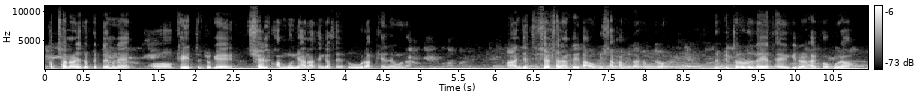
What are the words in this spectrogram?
협찬을 해줬기 때문에 어, 게이트 쪽에 쉘 관문이 하나 생겼어요. 노랗게 네모난. 아 이제 TCR 차량들이 나오기 시작합니다. 점점. 이제 피트로드에 대기를 할 거고요.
